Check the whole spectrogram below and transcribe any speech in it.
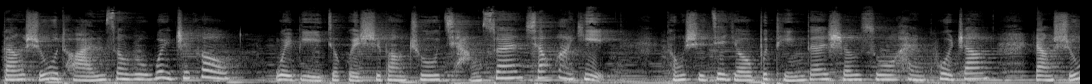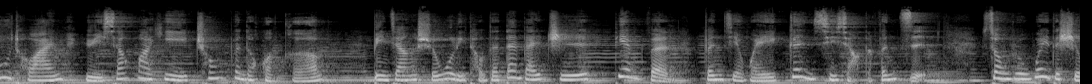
当食物团送入胃之后，胃壁就会释放出强酸消化液。同时借由不停的收缩和扩张，让食物团与消化液充分的混合，并将食物里头的蛋白质、淀粉分解为更细小的分子。送入胃的食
